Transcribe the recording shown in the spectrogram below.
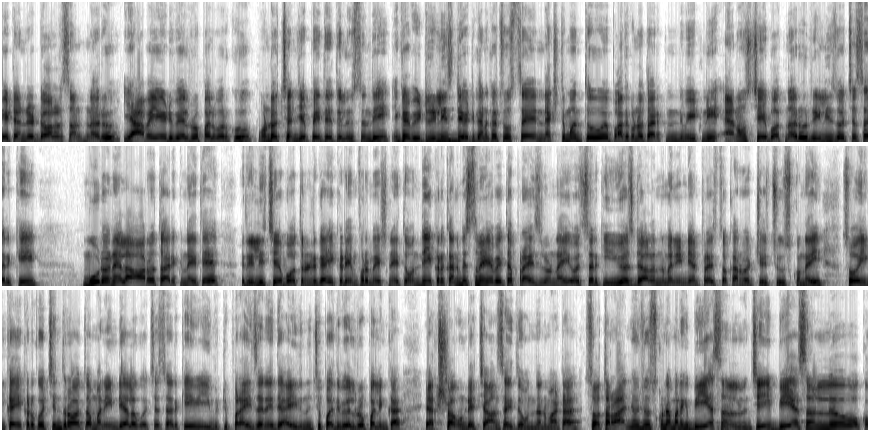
ఎయిట్ హండ్రెడ్ డాలర్స్ అంటున్నారు. యాభై ఏడు వేల రూపాయల వరకు ఉండొచ్చు అని చెప్పి అయితే తెలుస్తుంది. ఇంకా వీటి రిలీజ్ డేట్ కనుక చూస్తే నెక్స్ట్ మంత్ పదకొండో తారీఖు నుండి వీటిని అనౌన్స్ చేయబోతున్నారు. రిలీజ్ వచ్చేసరికి మూడో నెల ఆరో తారీఖున అయితే రిలీజ్ చేయబోతున్నట్టుగా ఇక్కడ ఇన్ఫర్మేషన్ అయితే ఉంది. ఇక్కడ కనిపిస్తున్న ఏవైతే ప్రైజ్లు ఉన్నాయి వచ్చేసరికి యూఎస్ డాలర్ మన ఇండియన్ ప్రైస్తో కన్వర్ట్ చేసి చూసుకున్నాయి. సో ఇంకా ఇక్కడికి వచ్చిన తర్వాత మన ఇండియాలోకి వచ్చేసరికి వీటి ప్రైస్ అనేది ఐదు నుంచి పదివేల రూపాయలు ఇంకా ఎక్స్ట్రా ఉండే ఛాన్స్ అయితే ఉందన్నమాట. సో తర్వాత చూసుకుంటే మనకి బిఎస్ఎన్ఎల్ నుంచి. బిఎస్ఎన్ఎల్ ఒక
